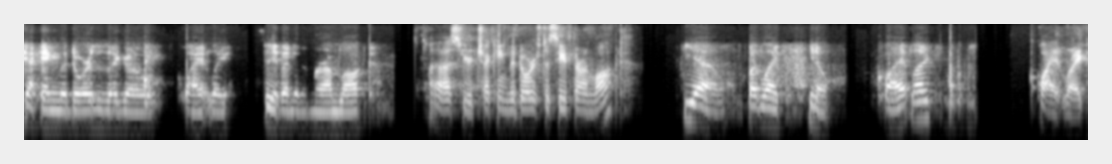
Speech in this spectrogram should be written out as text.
checking the doors as I go quietly, see if any of them are unlocked. Uh, so you're checking the doors to see if they're unlocked? Yeah, but like you know, quiet like. Quiet like.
